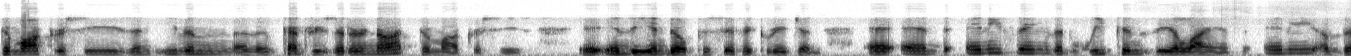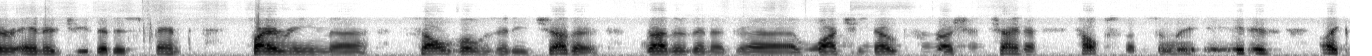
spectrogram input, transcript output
democracies and even uh, the countries that are not democracies in the Indo-Pacific region. And anything that weakens the alliance, any of their energy that is spent firing uh, salvos at each other rather than at, uh, watching out for Russia and China, helps them. So it, it is like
